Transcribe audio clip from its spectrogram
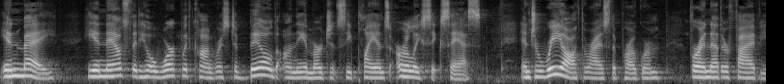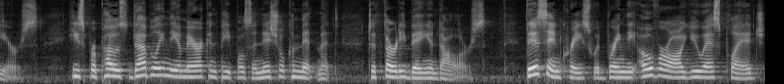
In May, he announced that he'll work with Congress to build on the emergency plan's early success and to reauthorize the program for another five years. He's proposed doubling the American people's initial commitment to $30 billion. This increase would bring the overall U.S. pledge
